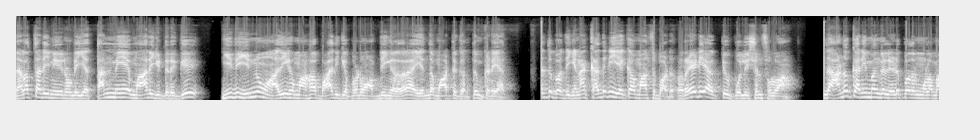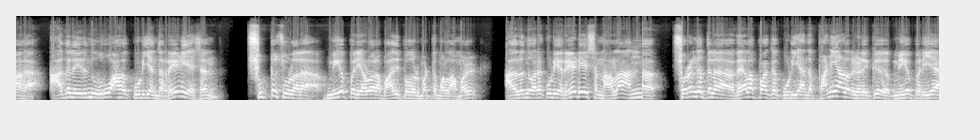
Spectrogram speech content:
நிலத்தடி நீருடைய தன்மையே மாறிக்கிட்டு இருக்கு. இது இன்னும் அதிகமாக பாதிக்கப்படும் அப்படிங்கிறதுல எந்த மாற்று கருத்தும் கிடையாது. அடுத்து பார்த்தீங்கன்னா கதிரி இயக்க மாசுபாடு ரேடியோ ஆக்டிவ் பொல்யூஷன் சொல்லுவாங்க. இந்த அணு கனிமங்கள் எடுப்பதன் மூலமாக அதிலிருந்து உருவாகக்கூடிய அந்த ரேடியேஷன் சுற்றுச்சூழலை மிகப்பெரிய அளவில் பாதிப்பதோடு மட்டுமல்லாமல் அதுலேருந்து வரக்கூடிய ரேடியேஷனால அந்த சுரங்கத்தில் வேலை பார்க்கக்கூடிய அந்த பணியாளர்களுக்கு மிகப்பெரிய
